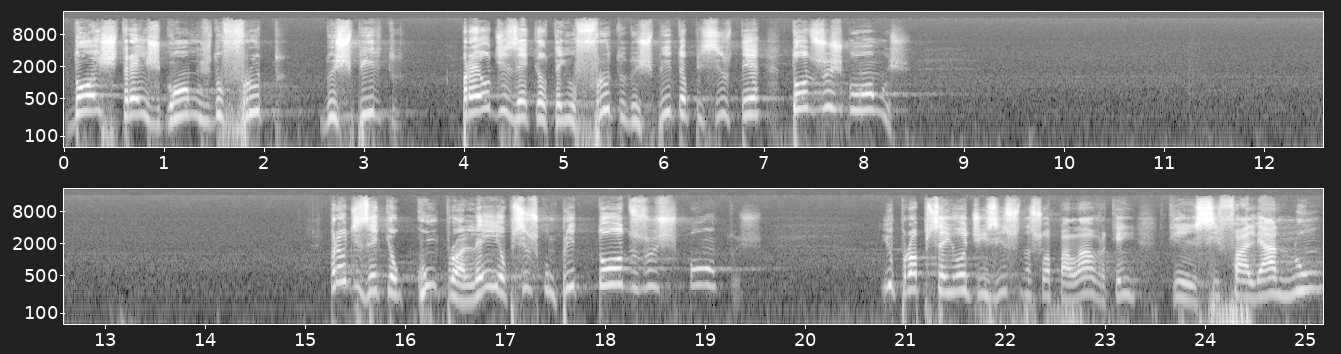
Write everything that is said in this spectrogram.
dois, três gomos do fruto do Espírito. Para eu dizer que eu tenho o fruto do Espírito, eu preciso ter todos os gomos. Para eu dizer que eu cumpro a lei, eu preciso cumprir todos os pontos. E o próprio Senhor diz isso na sua palavra, quem que se falhar num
